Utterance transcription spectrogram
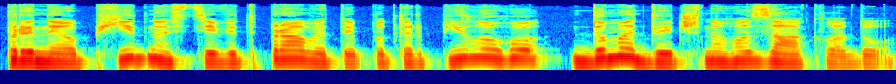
При необхідності відправити потерпілого до медичного закладу.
